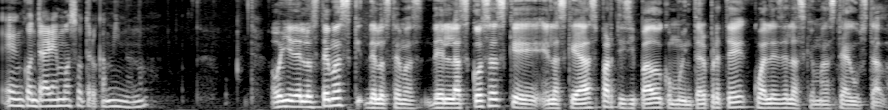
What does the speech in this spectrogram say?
encontraremos otro camino, ¿no? Oye, de los temas, de los temas, de las cosas que, en las que has participado como intérprete, ¿cuál es de las que más te ha gustado?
